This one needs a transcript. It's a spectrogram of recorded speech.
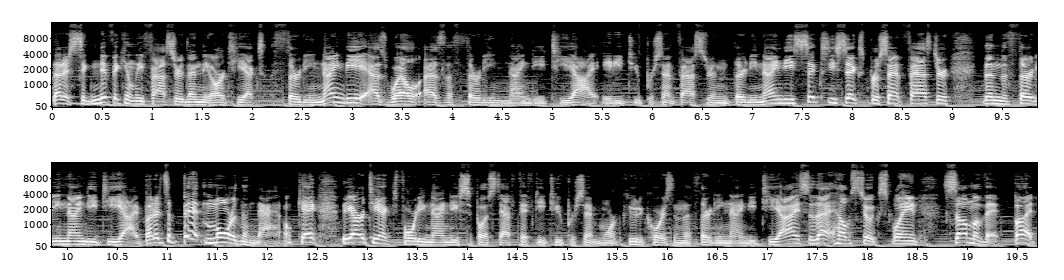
that is significantly faster than the RTX 3090 as well as the 3090 Ti. 82% faster than 3090, 66% faster than the 3090 Ti. But it's a bit more than that, okay? The RTX 4090 is supposed to have 52% more CUDA cores than the 3090 Ti, so that helps to explain some of it. But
